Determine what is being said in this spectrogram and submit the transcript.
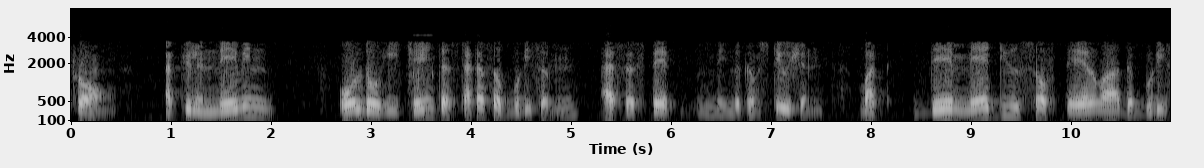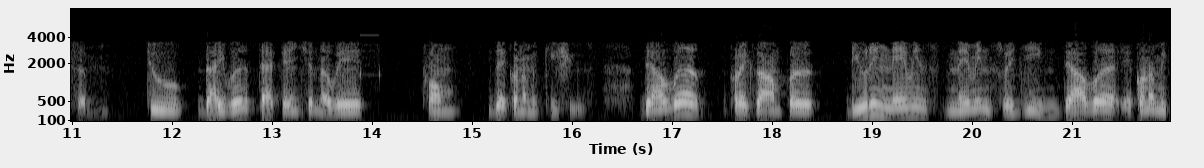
strong. Actually, Ne Win, although he changed the status of Buddhism as a state in the constitution, but they made use of Theravada Buddhism to divert the attention away from the economic issues. There were, for example, during Ne Win's regime, there were economic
